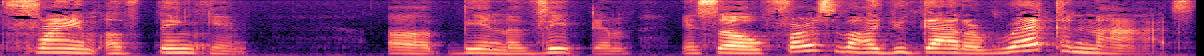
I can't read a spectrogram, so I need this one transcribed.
frame of thinking, uh, being a victim. And so, first of all, you got to recognize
